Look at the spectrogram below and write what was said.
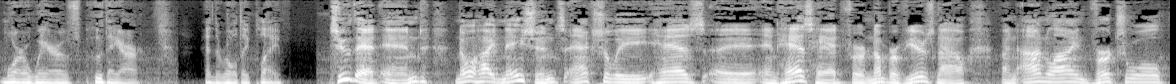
more aware of who they are and the role they play. To that end, Noahide Nations actually has a, and has had for a number of years now an online virtual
